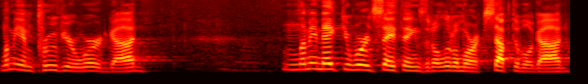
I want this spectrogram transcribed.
let me improve your word, God. Let me make your word say things that are a little more acceptable, God.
